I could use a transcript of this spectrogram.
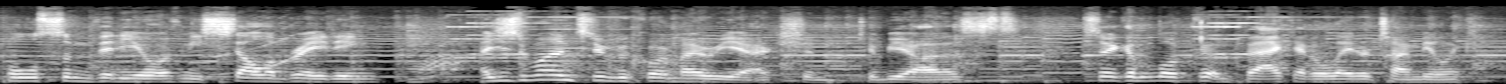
wholesome video of me celebrating. I just wanted to record my reaction, to be honest. So I could look back at a later time and be like,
